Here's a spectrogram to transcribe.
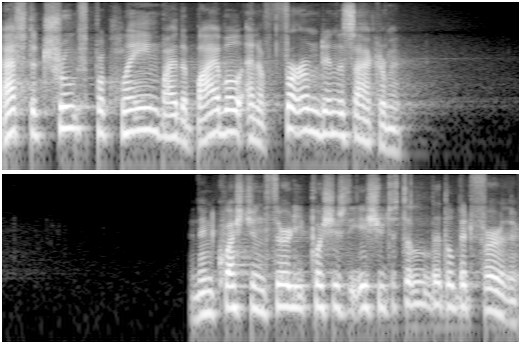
That's the truth proclaimed by the Bible and affirmed in the sacrament. And then question 30 pushes the issue just a little bit further.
